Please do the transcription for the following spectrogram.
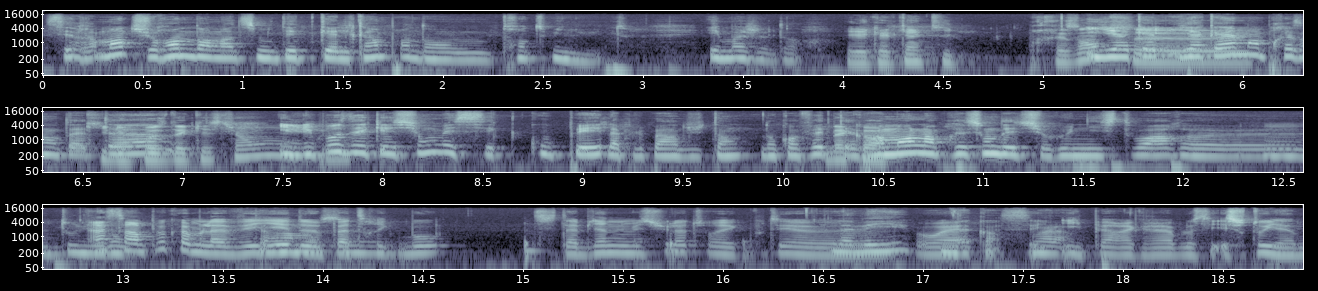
C'est vraiment, tu rentres dans l'intimité de quelqu'un pendant 30 minutes. Et moi, j'adore. Il y a quelqu'un qui présente. Il y, a, quel- il y a quand même un euh, Qui lui présentateur. pose des questions Il lui pose des questions, mais c'est coupé la plupart du temps. Donc en fait, t'as vraiment l'impression d'être sur une histoire euh, Mm. tout du Ah, c'est un peu comme la veillée de Patrick Beau. Si t'as bien aimé celui-là, tu aurais écouté. euh, La veillée Ouais, D'accord, c'est voilà. hyper agréable aussi. Et surtout, il y a un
